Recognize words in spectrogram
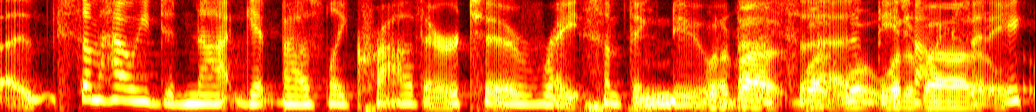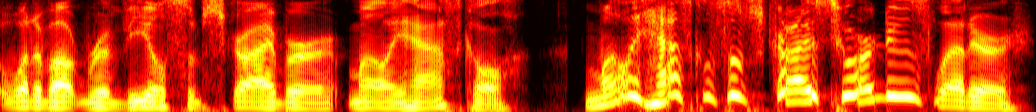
uh, somehow he did not get Bosley Crowther to write something new what about, about uh, what, what, about, City. What about reveal subscriber Molly Haskell? Molly Haskell subscribes to our newsletter.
